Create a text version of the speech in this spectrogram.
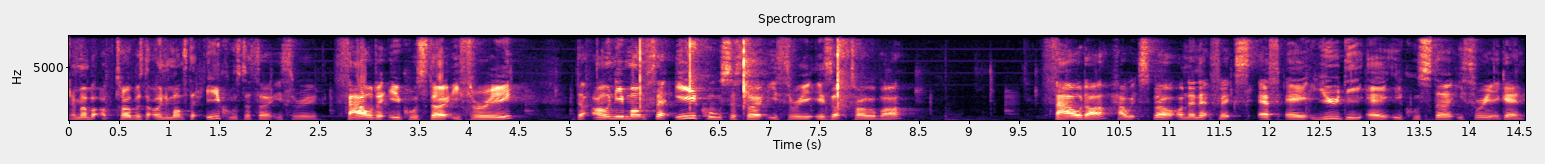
Remember, October is the only month that equals to 33. Fauda equals 33. The only month that equals to 33 is October. Fauda, how it's spelled on the Netflix, F A U D A equals 33. Again,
